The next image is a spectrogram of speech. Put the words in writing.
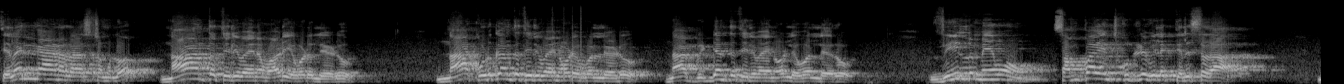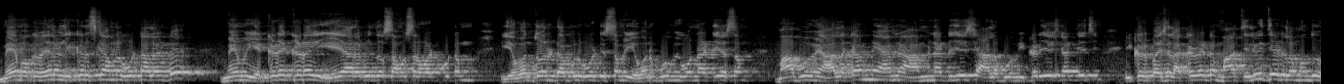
తెలంగాణ రాష్ట్రంలో నా అంత తెలివైన వాడు ఎవడు లేడు. నా కొడుకంత తెలివైన వాడు ఎవరు లేడు. నా బిడ్డంత తెలివైన వాళ్ళు ఎవరు లేరు. వీళ్ళు మేము సంపాదించుకుంటుంటే వీళ్ళకి తెలుస్తుందా? మేము ఒకవేళ లిక్కర్ స్కామ్లో కొట్టాలంటే మేము ఎక్కడెక్కడ ఏ అరవిందో సంవత్సరం పట్టుకుంటాం ఎవరితో డబ్బులు కొట్టిస్తాం ఎవరి భూమి కొన్నట్టు చేస్తాం. మా భూమి వాళ్ళకమ్మి ఆమె అమ్మినట్టు చేసి వాళ్ళ భూమి ఇక్కడ చేసినట్టు చేసి ఇక్కడ పైసలు అక్కడ పెట్టాం మా తెలివితేటల ముందు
